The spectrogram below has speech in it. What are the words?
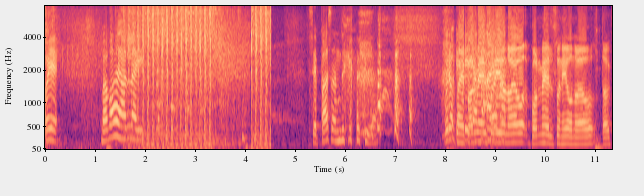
Oye, vamos a dejarla ahí. Se pasan de calidad. Bueno, Oye, ponme el sonido nuevo, ponme el sonido nuevo, Tox.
